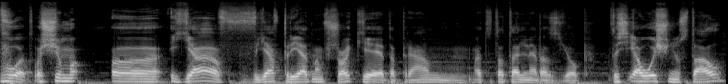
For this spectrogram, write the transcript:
Вот, в общем, я, я в приятном шоке, это прям, это тотальный разъеб. То есть я очень устал,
